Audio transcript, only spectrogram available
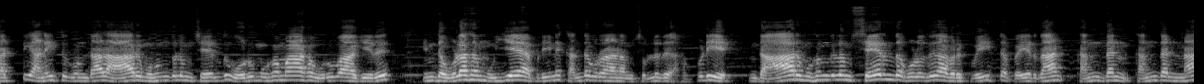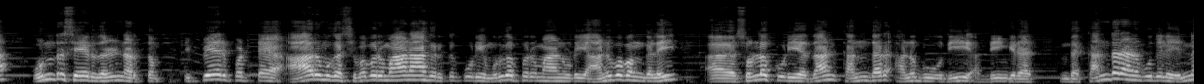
கட்டி அணைத்து கொண்டால் ஆறு முகங்களும் சேர்ந்து ஒரு முகமாக உருவாகியது. இந்த உலகம் உய்ய அப்படின்னு கந்தபுராணம் சொல்லுது. அப்படி இந்த ஆறு முகங்களும் சேர்ந்த பொழுது அவருக்கு வைத்த பெயர் தான் கந்தன். கந்தன்னா ஒன்று சேருதல்னு அர்த்தம். இப்பேற்பட்ட ஆறுமுக சிவபெருமானாக இருக்கக்கூடிய முருகப்பெருமானுடைய அனுபவங்களை சொல்லக்கூடியதான் கந்தர் அனுபூதி அப்படிங்கிறார். இந்த கந்தர் அனுபூதியில என்ன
